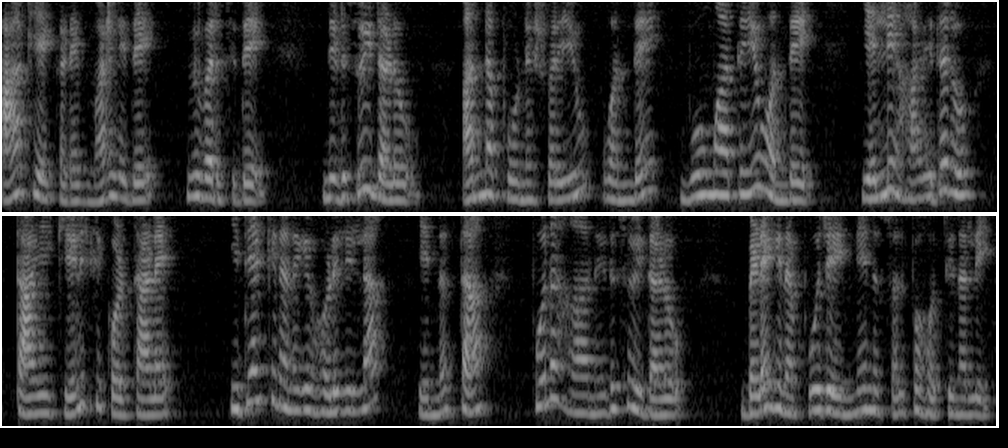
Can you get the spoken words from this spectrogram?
ಆಕೆಯ ಕಡೆ ಮರಳಿದೆ, ವಿವರಿಸಿದೆ. ನಿಡಿಸುಯಿದಳು ಅನ್ನಪೂರ್ಣೇಶ್ವರಿಯೂ ಒಂದೇ, ಭೂಮಾತೆಯೂ ಒಂದೇ. ಎಲ್ಲಿ ಹಾಡಿದರೂ ತಾಯಿ ಕೇಳಿಸಿಕೊಳ್ತಾಳೆ. ಇದ್ಯಾಕೆ ನನಗೆ ಹೊಳಿಲಿಲ್ಲ? ಎನ್ನುತ್ತಾ ಪುನಃ ನಿಡಿಸುಯಿದಳು ಬೆಳಗಿನ ಪೂಜೆ ಇನ್ನೇನು ಸ್ವಲ್ಪ ಹೊತ್ತಿನಲ್ಲಿ.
